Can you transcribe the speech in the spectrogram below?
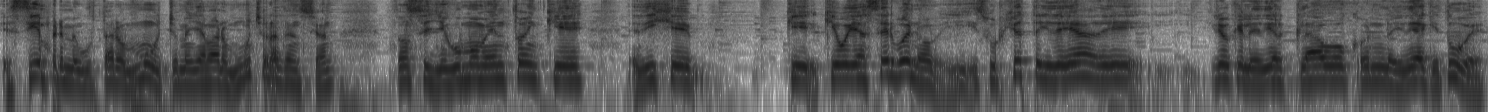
Eh, siempre me gustaron mucho, me llamaron mucho la atención. Entonces llegó un momento en que dije, ¿qué, voy a hacer? Bueno, y surgió esta idea de, creo que le di al clavo con la idea que tuve,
